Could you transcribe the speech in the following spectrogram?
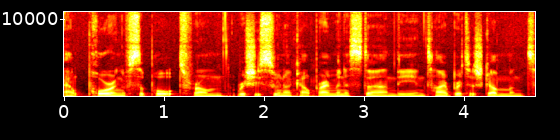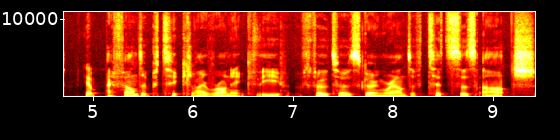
outpouring of support from Rishi Sunak, our Prime Minister, and the entire British government. Yep. I found it particularly ironic the photos going around of Titus's Arch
